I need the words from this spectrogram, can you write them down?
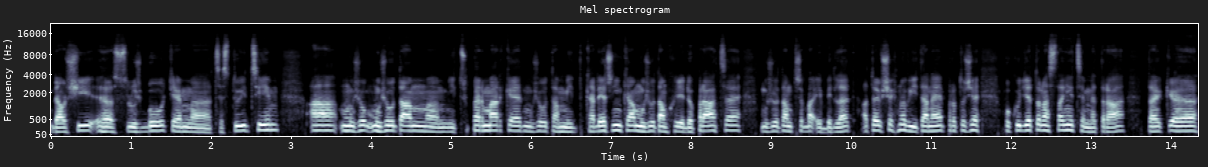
další službu těm cestujícím a můžou, můžou tam mít supermarket, můžou tam mít kadeřníka, můžou tam chodit do práce, můžou tam třeba i bydlet a to je všechno vítané, protože pokud je to na stanici metra, tak eh,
